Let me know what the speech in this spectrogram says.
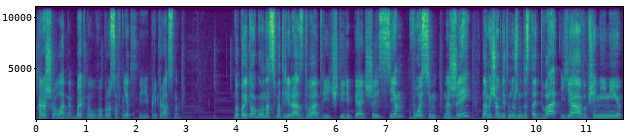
Хорошо, ладно, бэкнул, вопросов нет и прекрасно. Но по итогу у нас, смотри, раз, два, три, четыре, пять, шесть, семь, восемь ножей. Нам еще где-то нужно достать два. Я вообще не имею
